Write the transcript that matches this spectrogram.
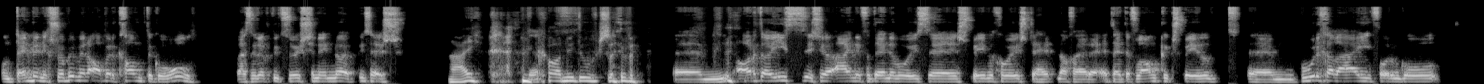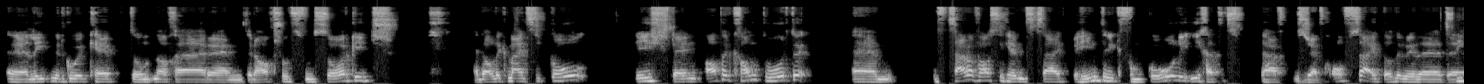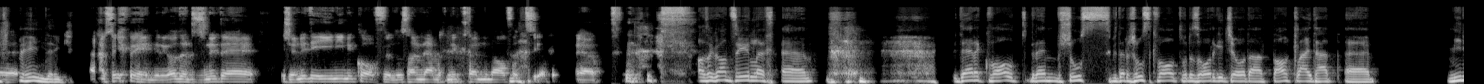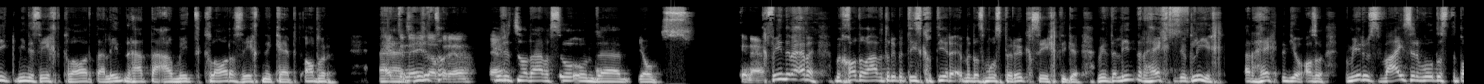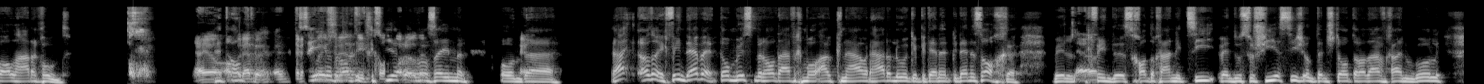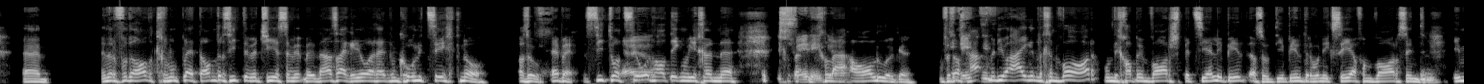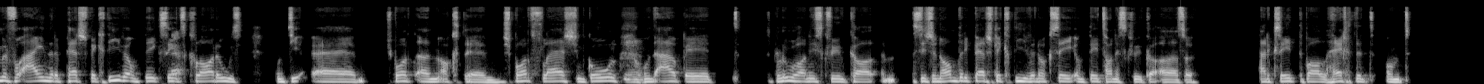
Und dann bin ich schon bei einem aberkannten Goal. Ich weiss nicht, ob du zwischen noch etwas hast. Nein, ja. gar nicht aufgeschrieben. Ähm, Ardais ist ja einer von denen, der ins äh, Spiel gekommen ist. Der hat nachher der hat eine Flanke gespielt, ähm, Burchelei vor dem Goal, äh, Lindner gut gehabt und nachher ähm, der Nachschuss von Sorgic. Haben alle gemeint, sein Goal ist dann aberkannt worden. Ähm, in der Zusammenfassung haben sie gesagt, Behinderung vom Goalie. Ich hätte gedacht, das ist einfach Offside, oder? Weil, äh, der, Sichtbehinderung. Äh, Sichtbehinderung, oder? Das ist nicht, äh, ist ja nicht in ihn reingelaufen, weil das habe ich nämlich nicht können nachvollziehen. ja. also ganz ehrlich, ähm, bei dieser Gewalt, bei dem Schuss, bei der Schussgewalt, die der Sorgic ja da angelegt hat, äh, meine, meine Sicht klar, der Lindner hat da auch mit klarer Sicht nicht gehabt, aber äh, Hätte nicht, aber ja. Ist jetzt halt einfach so und äh, ja, Genau. Ich finde eben, man kann da auch darüber diskutieren, ob man das muss berücksichtigen muss. Weil der Lindner hechtet ja gleich. Er hechtet ja. Also, von mir aus weiss er, wo das der Ball herkommt. Ja, ja, Hat aber eben, der ist relativ klar, oder? Was immer. Und, ja. äh, ja, also ich finde eben, da müssen wir halt einfach mal auch genauer heranschauen bei diesen, bei diesen Sachen. Weil ja. ich finde, es kann doch auch nicht sein, wenn du so schießt und dann steht er halt einfach einem Goal. Äh, wenn er von der komplett anderen Seite wird schießen, würde man dann auch sagen, ja, er hat einen Goal in sich genommen. Also eben, Situation ja, ja. halt irgendwie können schwierig, ja. anschauen. Und für das die, hat man ja eigentlich ein War. Und ich habe im War spezielle Bilder, also die Bilder, die ich sehe vom War, sind mhm. immer von einer Perspektive und die sehen es klar aus. Und die, äh, Sport, ähm, äh, Sportflash im Goal mhm. und auch bei Blue habe ich das Gefühl gehabt, ähm, es ist eine andere Perspektive noch gesehen und dort habe ich das Gefühl gehabt, also, er sieht den Ball, hechtet und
